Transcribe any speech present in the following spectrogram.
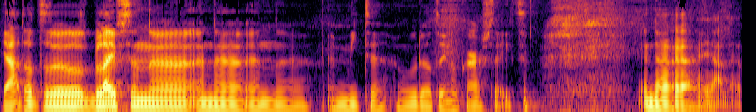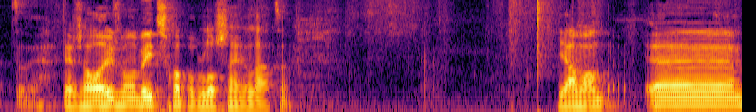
dat, eh, dat blijft een, eh, een, eh, een, een mythe, hoe dat in elkaar steekt. En daar, ja, dat, daar zal heus wel een wetenschap op los zijn gelaten. Ja, man. Ehm,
